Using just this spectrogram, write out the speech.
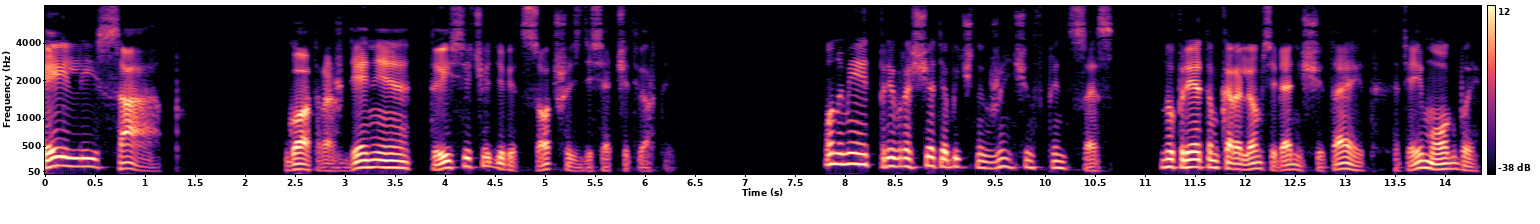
Эйли Саап. Год рождения 1964. Он умеет превращать обычных женщин в принцесс, но при этом королем себя не считает, хотя и мог бы.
